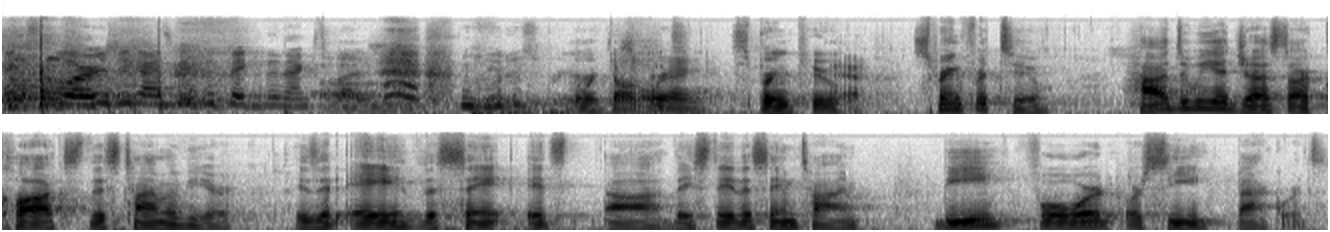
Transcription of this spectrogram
Explorers, you guys get to pick the next one. question. McDonald's. Spring. Spring two. Yeah. Spring for two. How do we adjust our clocks this time of year? Is it A, the same? It's uh, they stay the same time. B, forward, or C, backwards?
